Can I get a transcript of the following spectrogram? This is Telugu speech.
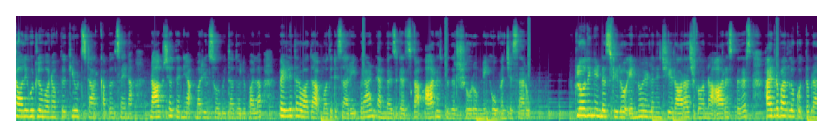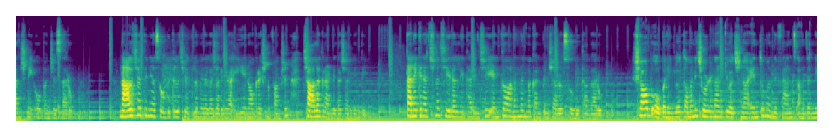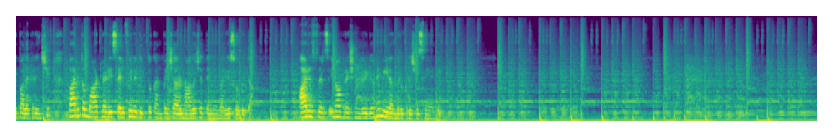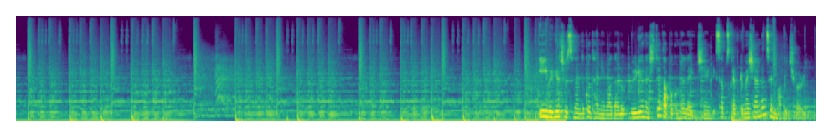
టాలీవుడ్లో one of the cute star couples అయిన నాగ్ చైతన్య మరియు శోభిత దొలిపాల పెళ్ళి తర్వాత మొదటిసారి బ్రాండ్ అంబాసిడర్స్గా ఆర్ఎస్ బ్రదర్స్ షోరూమ్ని ఓపెన్ చేశారు. క్లోదింగ్ ఇండస్ట్రీలో ఎన్నో ఏళ్ళ నుంచి రారాజ్గా ఉన్న ఆర్ఎస్ బ్రదర్స్ హైదరాబాద్లో కొత్త బ్రాంచ్ని ఓపెన్ చేశారు. నాగ చైతన్య శోభితల చేతుల మీదుగా జరిగిన ఈ ఇనాగ్రేషన్ ఫంక్షన్ చాలా గ్రాండ్గా జరిగింది. తనకి నచ్చిన చీరల్ని ధరించి ఎంతో ఆనందంగా కనిపించారు శోభిత గారు. షాప్ ఓపెనింగ్లో తమని చూడడానికి వచ్చిన ఎంతోమంది ఫ్యాన్స్ అందరినీ పలకరించి వారితో మాట్లాడి సెల్ఫీలు దిగుతూ కనిపించారు నాగ చైతన్య మరియు శోభిత. ఆర్ఎస్ఎస్ ఇనాగ్రేషన్ వీడియోని మీరందరూ కూడా చూసేయండి. ఈ వీడియో చూసినందుకు ధన్యవాదాలు. వీడియో నచ్చితే తప్పకుండా లైక్ చేయండి. Subscribe to my channel cinema పిచ్చోళ్ళు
